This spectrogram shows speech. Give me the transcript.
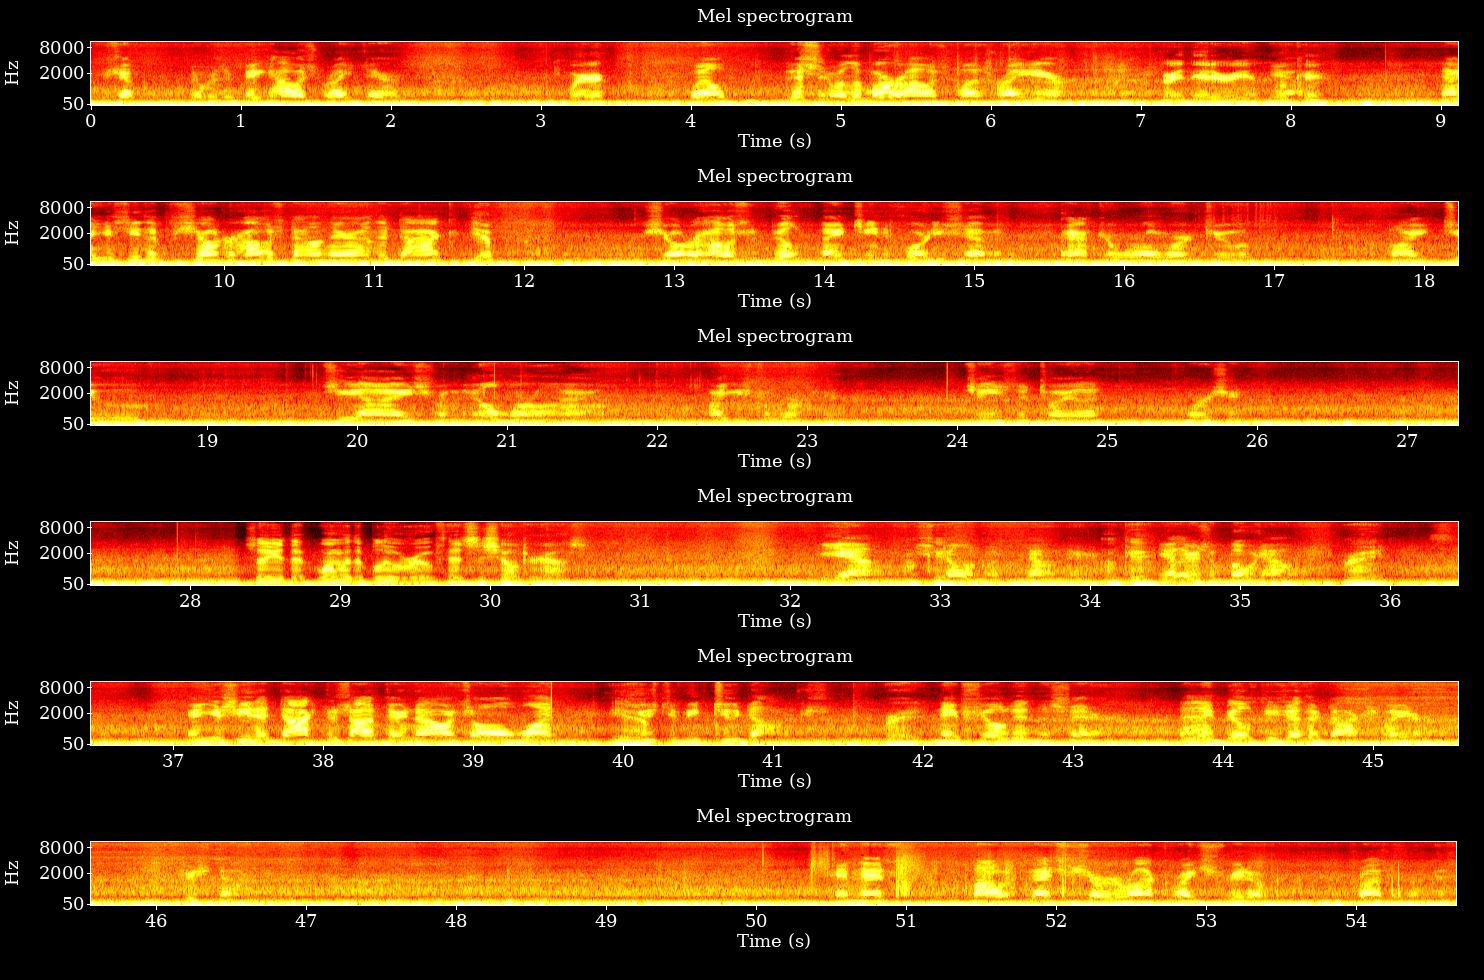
except there was a big house right there. where? Well, this is where the Moore house was, right here. Right in that area. Yeah. Okay. Now you see the shelter house down there on the dock? Yep. Shelter house was built in 1947, after World War II, by two GIs from Elmore, Ohio. I used to work here. Changed the toilet, wash it. So you're the one with the blue roof. That's the shelter house. Yeah, Okay. stone was down there. Okay. The other is a boathouse. Right. And you see the dock that's out there now, it's all one. Yeah. It used to be two docks, Right. and they filled in the center. And they built these other docks later, fish docks. And that's about, that's Sugar Rock right straight up across from it.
